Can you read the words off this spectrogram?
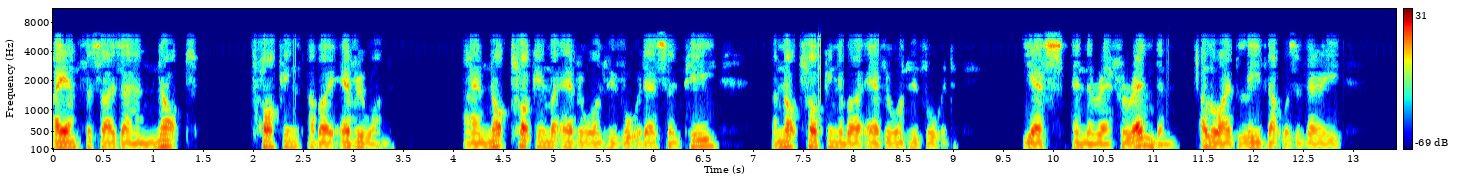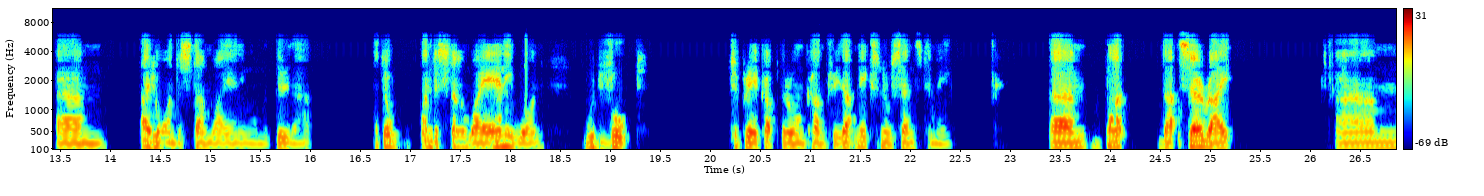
I emphasize I am not talking about everyone. I am not talking about everyone who voted SNP. I'm not talking about everyone who voted yes in the referendum, although I believe that was a very, um, I don't understand why anyone would do that. I don't understand why anyone would vote to break up their own country. That makes no sense to me. Um, but that's their right. Um,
